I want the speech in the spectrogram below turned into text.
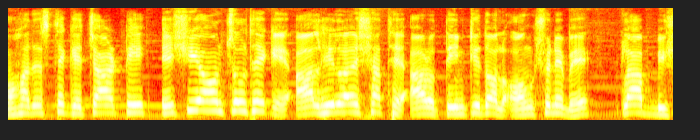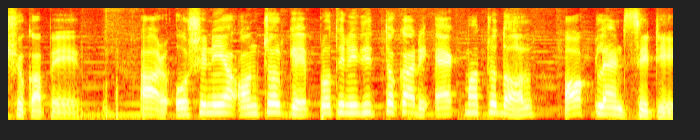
মহাদেশ থেকে চারটি, এশিয়া অঞ্চল থেকে আল হিলালের সাথে আরও তিনটি দল অংশ নেবে ক্লাব বিশ্বকাপে। আর ওশেনিয়া অঞ্চলকে প্রতিনিধিত্বকারী একমাত্র দল অকল্যান্ড সিটি।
